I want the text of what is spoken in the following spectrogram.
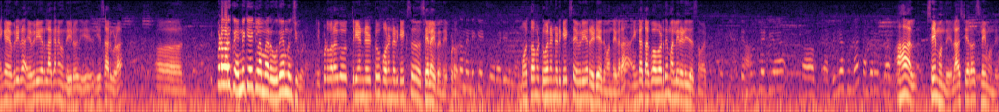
ఇంకా ఎవ్రీ ఎవ్రీ ఇయర్ లాగానే ఉంది ఈరోజు ఈ- ఈసారి కూడా. ఇప్పటి వరకు ఎన్ని కేకులు అమ్మారు ఉదయం నుంచి కూడా? ఇప్పుడు వరకు three hundred to four hundred cakes sale అయిపోయింది ఇప్పుడు మొత్తం twelve hundred cakes every year ready అవుతుంది మన దగ్గర. ఇంకా తక్కువ పడితే మళ్ళీ రెడీ చేస్తాం వాటి సేమ్ ఉంది? లాస్ట్ ఇయర్ సేమ్ ఉంది.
